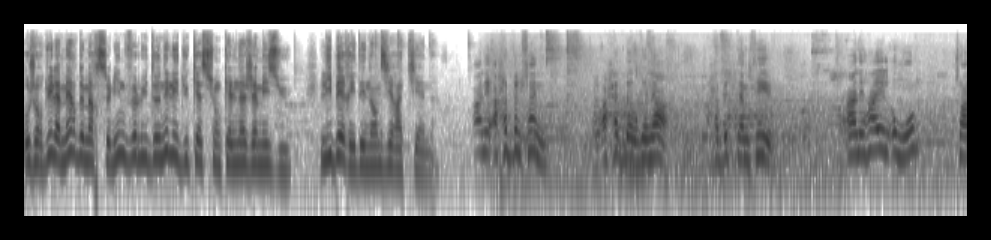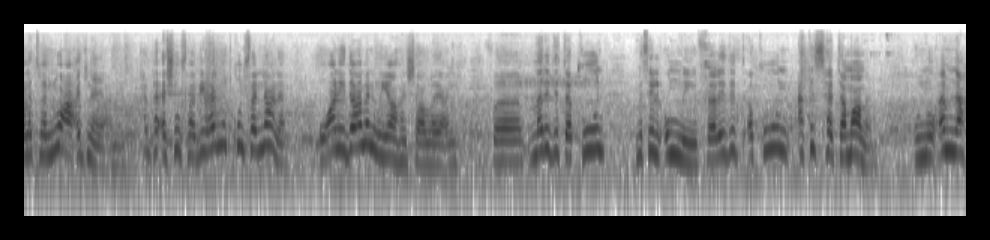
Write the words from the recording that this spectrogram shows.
Aujourd'hui, la mère de Marceline veut lui donner l'éducation qu'elle n'a jamais eue, libérée des normes irakiennes. وأنا دائما وياها ان شاء الله يعني فما ردت اكون مثل امي فردت اكون عكسها تماما وانه امنح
